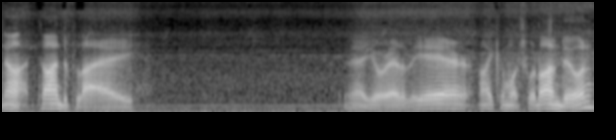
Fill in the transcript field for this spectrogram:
Alright, time to play. Now you're out of the air. I can watch what I'm doing.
